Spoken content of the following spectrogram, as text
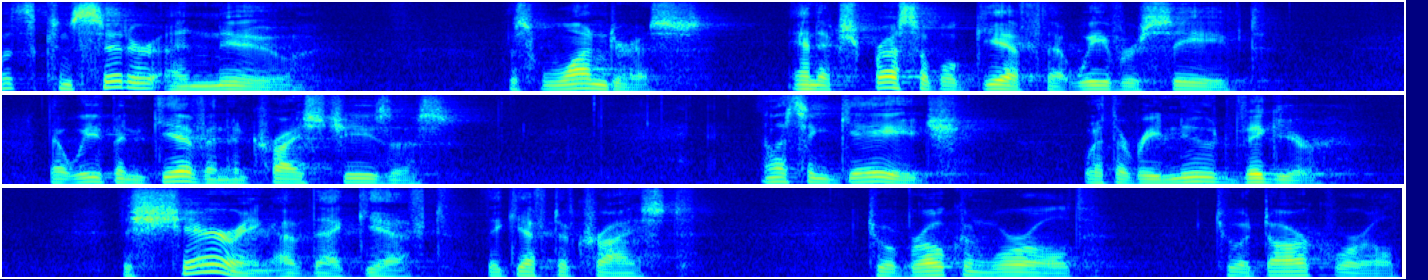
let's consider anew this wondrous, inexpressible gift that we've received, that we've been given in Christ Jesus. And let's engage with a renewed vigor the sharing of that gift, the gift of Christ, to a broken world, to a dark world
